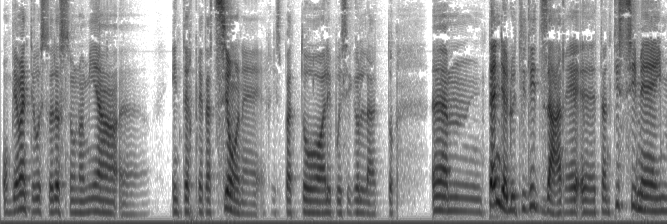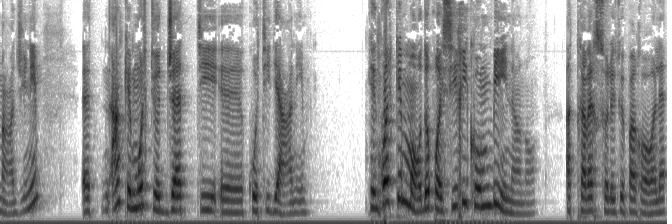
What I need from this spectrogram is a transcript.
ovviamente questo adesso è una mia eh, interpretazione rispetto alle poesie che ho letto, ehm, tendi ad utilizzare eh, tantissime immagini, eh, anche molti oggetti eh, quotidiani, che in qualche modo poi si ricombinano attraverso le tue parole,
